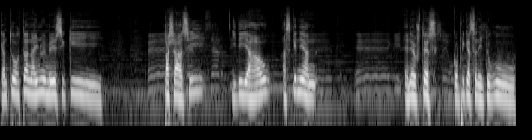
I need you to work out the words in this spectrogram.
kantu hortan nahi nuen bereziki pasa hasi, ideia hau, azkenean ene ustez komplikatzen ditugu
